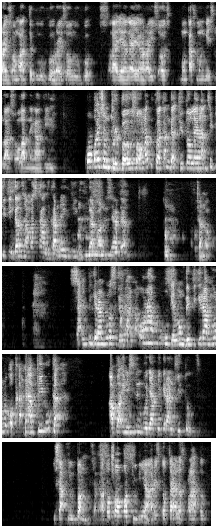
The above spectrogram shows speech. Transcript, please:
raiso ngadeg lugu, raiso lugu, laya laya raiso mengkas mengkis lah sholat nengati ini. Pokoknya yang berbau sholat bahkan nggak ditoleransi ditinggal sama sekali karena ini hubungan manusia dan dan Allah. Saya pikiran gue sederhana orang mungkin mau di pikiran gue kok gak nabi gue gak apa Einstein punya pikiran gitu. Isaac Newton misalnya, atau tokoh dunia Aristoteles, Plato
